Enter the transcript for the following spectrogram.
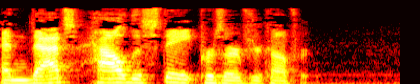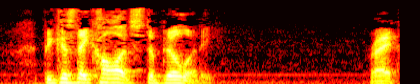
And that's how the state preserves your comfort. Because they call it stability. Right?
